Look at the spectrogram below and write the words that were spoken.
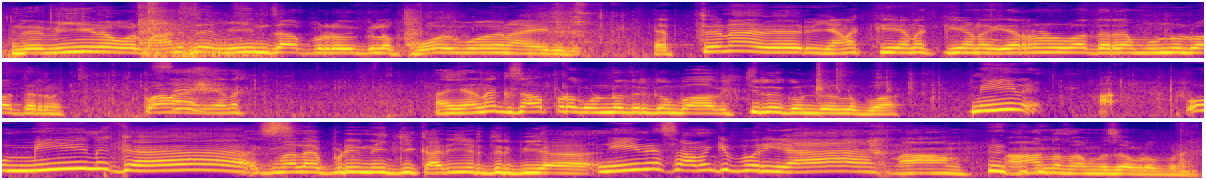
இந்த மீனை ஒரு மனுஷன் மீன் சாப்பிட்றதுக்குள்ள போதும் போதும்னு ஆயிடுது எத்தனை பேர் எனக்கு எனக்கு எனக்கு இரநூறுவா தரேன் முந்நூறுரூவா தரேன் இப்போ நான் எனக்கு நான் எனக்கு சாப்பிட கொண்டு வந்திருக்கேன்ப்பா விற்கிறது கொண்டு வரலப்பா. மீன் ஓ மீனுக்க. அதுக்கு மேலே எப்படி இன்னைக்கு கறி எடுத்திருப்பியா? நீனே சமைக்க போறியா? நான் நான் தான் சமைச்சு சாப்பிட போகிறேன்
